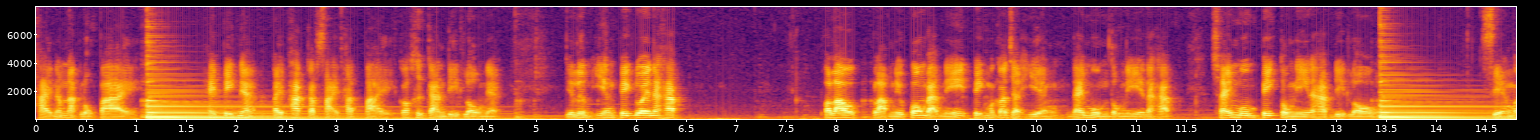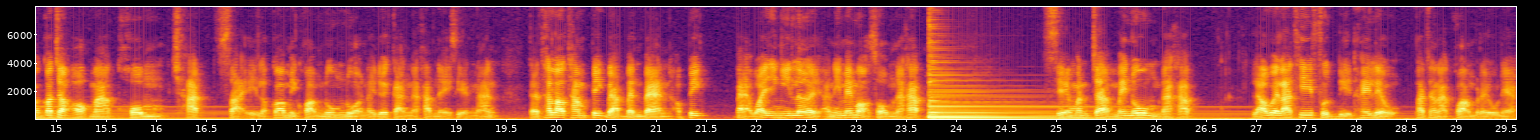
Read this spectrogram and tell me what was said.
ถ่ายน้ำหนักลงไป ให้ปิกเนี่ยไปพักกับสายถัดไป ก็คือการดีดลงเนี่ยอย่าลืมเอียงปิกด้วยนะครับพอเราปรับนิ้วโป้งแบบนี้ปิกมันก็จะเอียงได้มุมตรงนี้นะครับ ใช้มุมปิกตรงนี้นะครับ ดีดลง เสียงมันก็จะออกมาคมชัดใสแล้วก็มีความนุ่มนวลไปด้วยกันนะครับ ในเสียงนั้น แต่ถ้าเราทำปิกแบบแบนๆเอาปิกแปะไว้อย่างนี้เลย อันนี้ไม่เหมาะสมนะครับ เสียงมันจะไม่นุ่มนะครับ แล้วเวลาที่ฝึกดีดให้เร็วพัฒนาความเร็วเนี่ย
